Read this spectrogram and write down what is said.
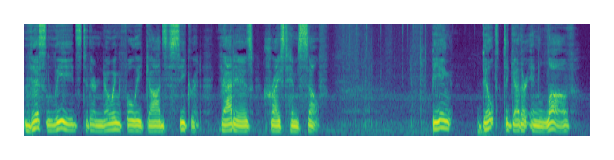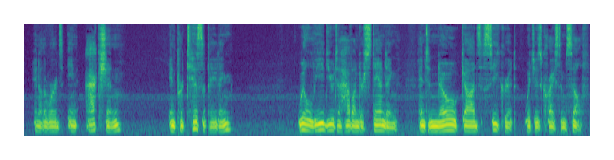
This leads to their knowing fully God's secret, that is, Christ Himself. Being built together in love, in other words, in action, in participating, will lead you to have understanding and to know God's secret, which is Christ Himself.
